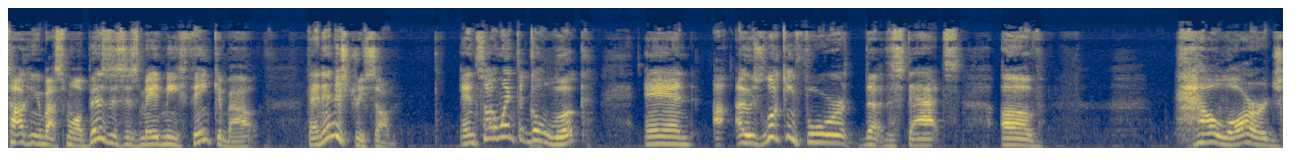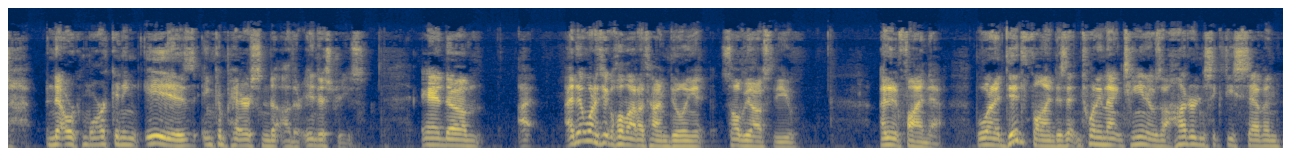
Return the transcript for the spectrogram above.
talking about small businesses made me think about that industry some. And so I went to go look and I, I was looking for the, the stats of how large network marketing is in comparison to other industries. And um, I, I didn't want to take a whole lot of time doing it, so I'll be honest with you. I didn't find that. But what I did find is that in 2019, it was a $167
